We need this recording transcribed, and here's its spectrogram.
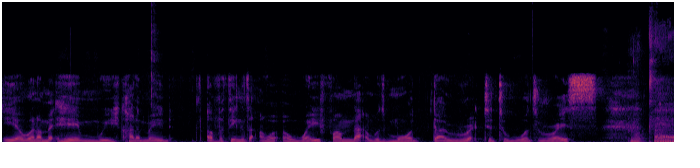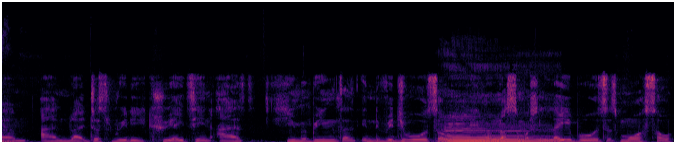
yeah, when I met him, we kind of made other things that were away from that and was more directed towards race, Okay. um, and like just really creating as human beings, as individuals. So you know, not so much labels; it's more so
